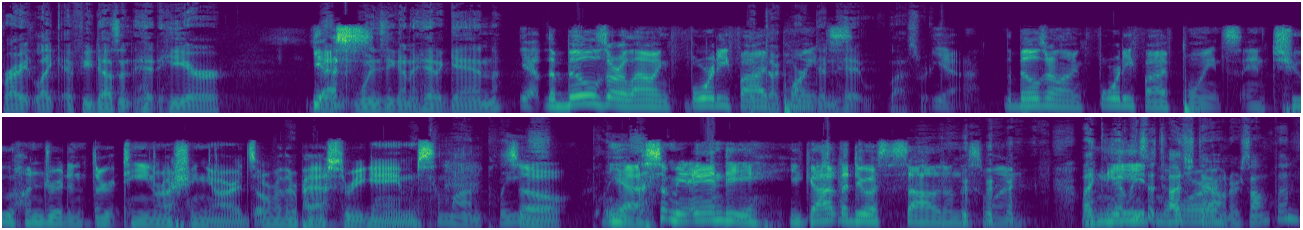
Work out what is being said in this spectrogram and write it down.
right? Like if he doesn't hit here, yes, when is he going to hit again? Yeah, the Bills are allowing 45 Doug points. Martin didn't hit last week. Yeah, the Bills are allowing 45 points and 213 rushing yards over their past three games. Come on, please. So please. so I mean, Andy, you got to do us a solid on this one. like at least a more- touchdown or something.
